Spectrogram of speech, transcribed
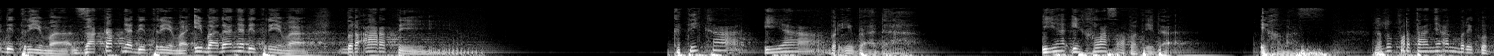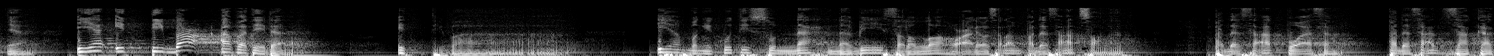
diterima zakatnya diterima ibadahnya diterima berarti ketika ia beribadah ia ikhlas apa tidak ikhlas lalu pertanyaan berikutnya ia ittiba apa tidak ittiba ia mengikuti sunnah Nabi Sallallahu Alaihi Wasallam pada saat sholat, pada saat puasa, pada saat zakat.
